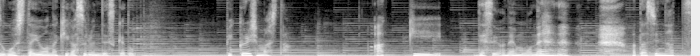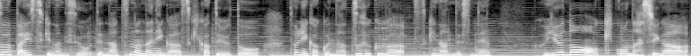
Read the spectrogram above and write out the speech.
過ごしたような気がするんですけどびっくりしました。秋ですよねもうね。私夏大好きなんですよ。で夏の何が好きかというととにかく夏服が好きなんですね。冬の着こなしが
